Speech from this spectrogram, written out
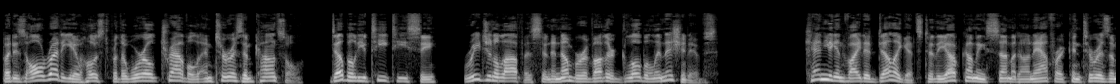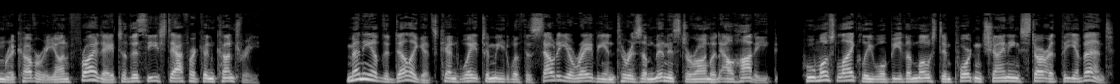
but is already a host for the World Travel and Tourism Council, WTTC, regional office and a number of other global initiatives. Kenya invited delegates to the upcoming Summit on African Tourism Recovery on Friday to this East African country. Many of the delegates can't wait to meet with the Saudi Arabian Tourism Minister Ahmed Al Khateeb, who most likely will be the most important shining star at the event.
